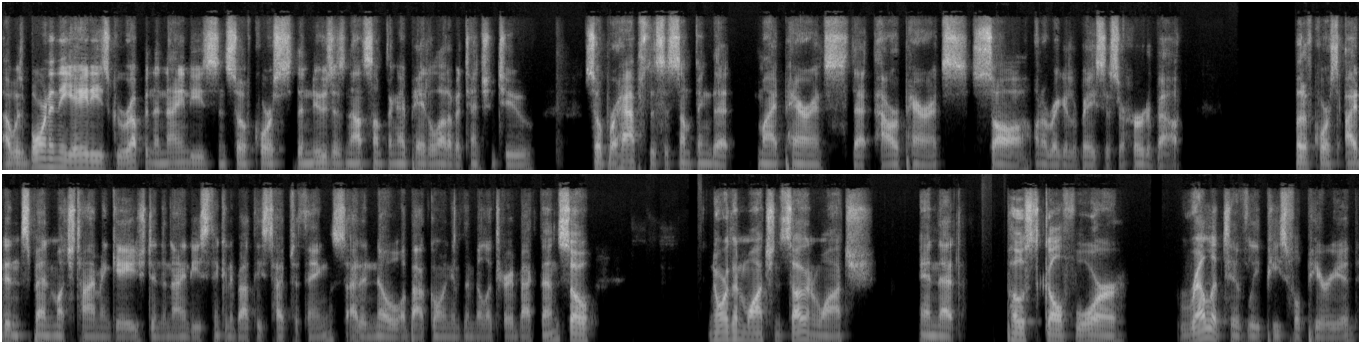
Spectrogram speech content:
I was born in the 80s, grew up in the 90s. And so, of course, the news is not something I paid a lot of attention to. So perhaps this is something that my parents, that our parents saw on a regular basis or heard about. But of course, I didn't spend much time engaged in the 90s thinking about these types of things. I didn't know about going into the military back then. So, Northern Watch and Southern Watch, and that post Gulf War relatively peaceful period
